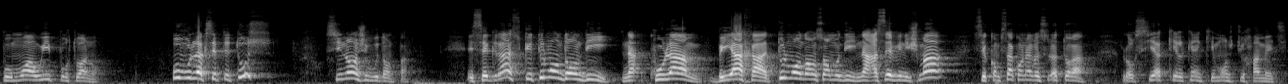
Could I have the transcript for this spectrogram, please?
Pour moi, oui, pour toi, non. Ou vous l'acceptez tous, sinon je ne vous donne pas. Et c'est grâce que tout le monde en dit, kulam, biyachad, tout le monde ensemble dit, na'aseh vinishma, c'est comme ça qu'on a reçu la Torah. Alors s'il y a quelqu'un qui mange du hametz,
